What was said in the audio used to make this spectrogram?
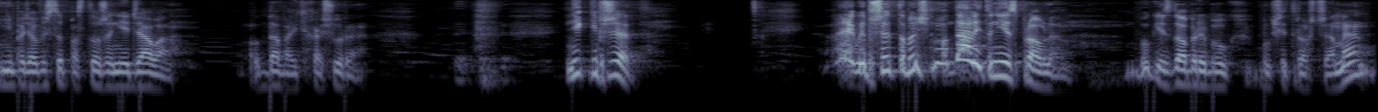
i nie powiedział, wiesz co, pastorze, nie działa. Oddawaj hasiurę. Nikt nie przyszedł. A jakby przyszedł, to byśmy oddali, to nie jest problem. Bóg jest dobry, Bóg, Bóg się troszczy, amen?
